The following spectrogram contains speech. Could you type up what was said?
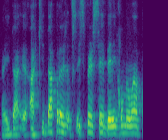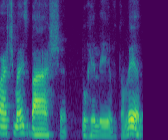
Aí dá, aqui dá para vocês perceberem como é uma parte mais baixa do relevo, tá vendo?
